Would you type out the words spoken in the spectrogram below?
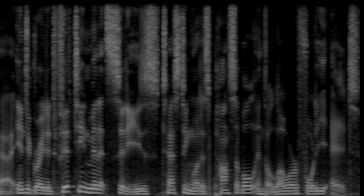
uh, integrated 15 minute cities, testing what is possible in the lower 48.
